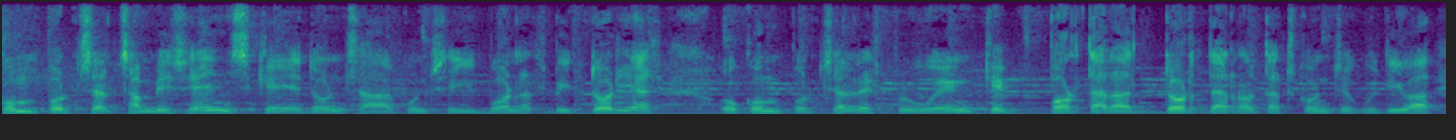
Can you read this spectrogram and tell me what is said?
Com pot ser el Sant Vicenç, que doncs, ha aconseguit bones victòries, o com pot ser l'Espluent, que porta ara dos derrotes consecutives,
